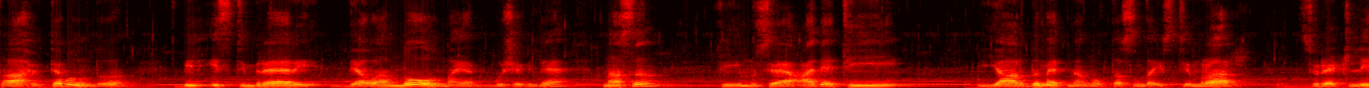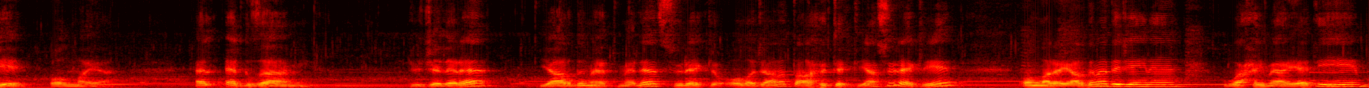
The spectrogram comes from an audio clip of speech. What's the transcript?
taahhütte bulundu. bil istimrari devamlı olmaya bu şekilde. Nasıl? fi musaadeti yardım etme noktasında istimrar sürekli olmaya. El egzami cücelere yardım etmede sürekli olacağını taahhüt etti. Yani sürekli onlara yardım edeceğini ve himayetihim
